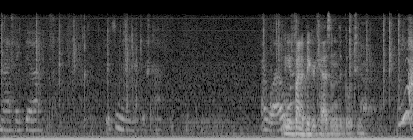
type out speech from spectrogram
Magic stuff. It's me magic stuff. Hello? we need to find a bigger chasm to go to. Yeah.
